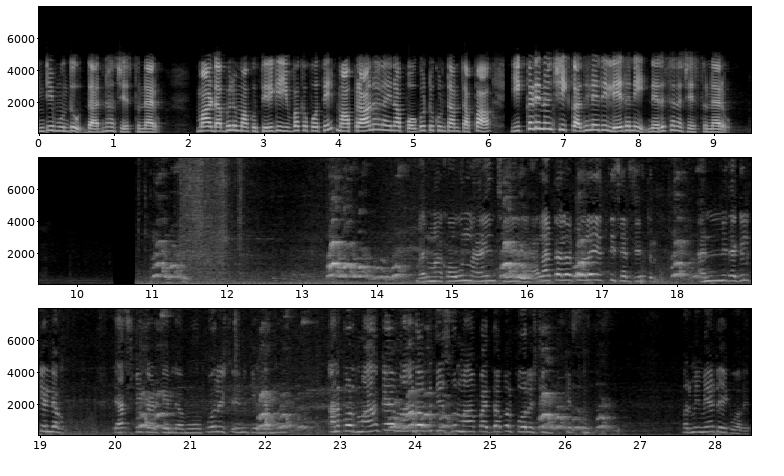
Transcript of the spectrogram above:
ఇంటి ముందు ధర్నా చేస్తున్నారు. మా డబ్బులు మాకు తిరిగి ఇవ్వకపోతే మా ప్రాణాలైనా పోగొట్టుకుంటాం తప్ప ఇక్కడి నుంచి కదిలేది లేదని నిరసన చేస్తున్నారు. మరి మా కౌలు న్యాయం చేయరు. అలాంటి అలాంటి ఎత్తేసారు చేతులు. అన్ని దగ్గరికి వెళ్ళాము. ఎస్పీ కాడికి వెళ్ళాము పోలీస్ స్టేషన్కి వెళ్ళాము. అనకూడదు మాకే మా డబ్బు తీసుకుని మా పది డబ్బులు పోలీస్ స్టేషన్కి ఇస్తుంది మరి మేము ఏట అయిపోవాలి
